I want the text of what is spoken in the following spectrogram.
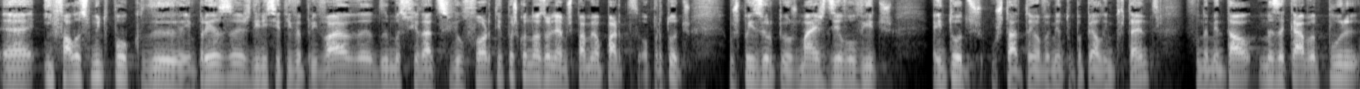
Eh, e fala-se muito pouco de empresas, de iniciativa privada, de uma sociedade civil forte, e depois, quando nós olhamos para a maior parte, ou para todos, os países europeus mais desenvolvidos, em todos, o Estado tem, obviamente, um papel importante. fundamental, mas acaba por uh,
